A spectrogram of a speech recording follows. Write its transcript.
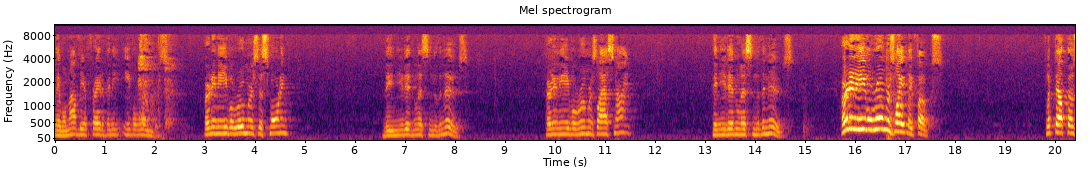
They will not be afraid of any evil rumors. Heard any evil rumors this morning? Then you didn't listen to the news. Heard any evil rumors last night? Then you didn't listen to the news. Heard any evil rumors lately, folks? Flipped out those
